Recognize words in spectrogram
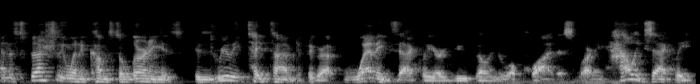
And especially when it comes to learning is, is really take time to figure out when exactly are you going to apply this learning? How exactly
